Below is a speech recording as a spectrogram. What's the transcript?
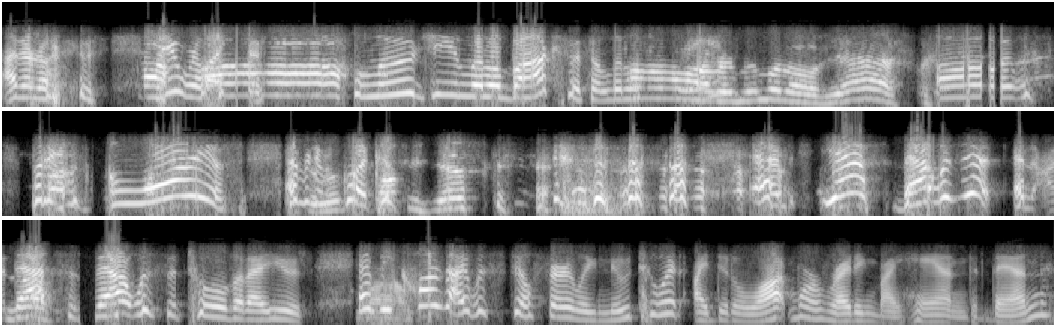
I don't know. they were like this oh. kludgy little box with a little. Oh, screen. I remember those. Yes. Oh, it was but it was glorious. I mean, it was good. Floppy disc. and yes, that was it. And that's that was the tool that I used. And wow. because I was still fairly new to it, I did a lot more writing by hand then.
